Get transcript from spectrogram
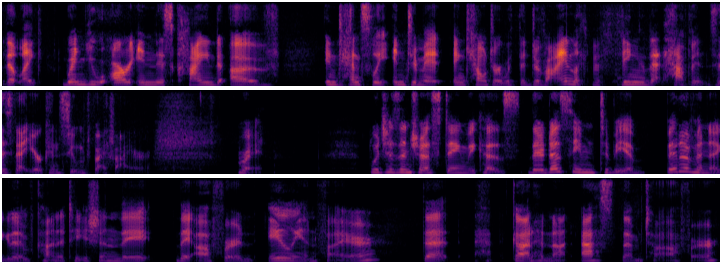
That like when you are in this kind of intensely intimate encounter with the divine like the thing that happens is that you're consumed by fire. Right which is interesting because there does seem to be a bit of a negative connotation. They they offered alien fire that God had not asked them to offer.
